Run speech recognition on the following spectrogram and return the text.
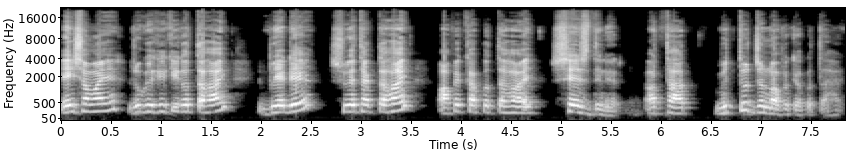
এই সময়ে রুগীকে কি করতে হয়? বেডে শুয়ে থাকতে হয়, অপেক্ষা করতে হয় শেষ দিনের, অর্থাৎ মৃত্যুর জন্য অপেক্ষা করতে হয়।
